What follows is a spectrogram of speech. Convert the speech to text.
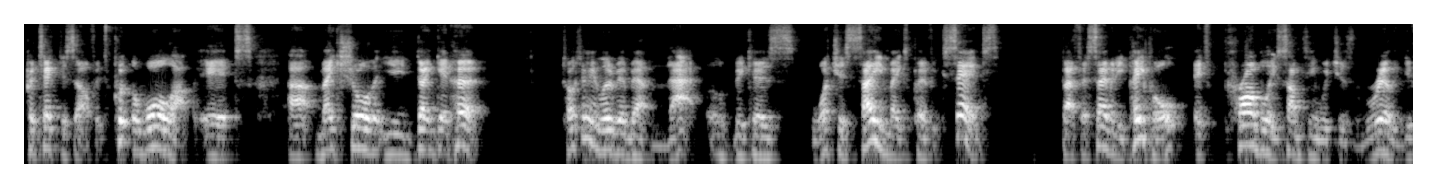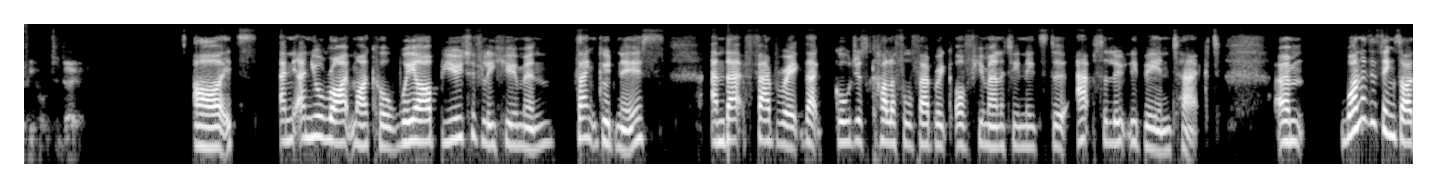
protect yourself. It's put the wall up. It's uh, make sure that you don't get hurt. Talk to me a little bit about that because what you're saying makes perfect sense. But for so many people, it's probably something which is really difficult to do. Oh, it's and, and you're right, Michael. We are beautifully human, thank goodness. And that fabric, that gorgeous, colourful fabric of humanity needs to absolutely be intact. Um, one of the things I,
